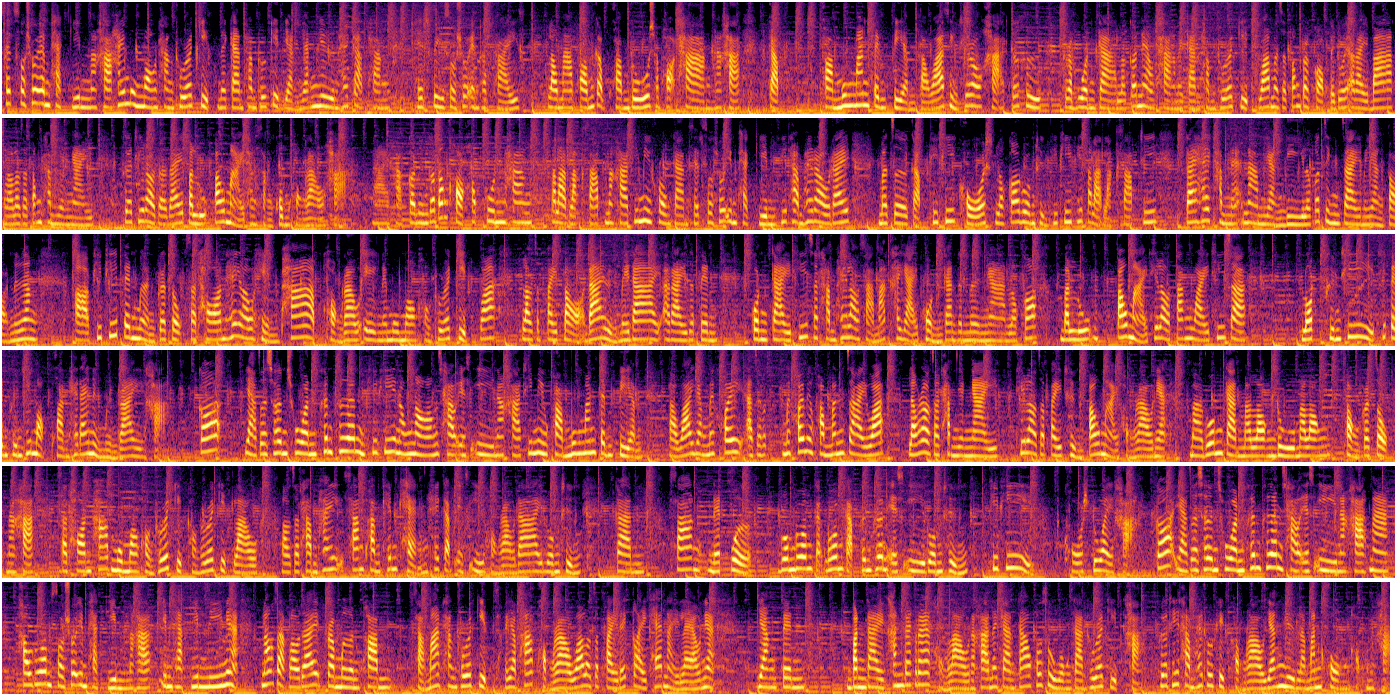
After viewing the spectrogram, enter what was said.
เซ็ตโซเชียล i m p a c t ยิมนะคะ ให้มุมมองทางธุรกิจในการทำธุรกิจอย่างยั่งยืนให้กับทาง h 3 Social Enterprise เรามาพร้อมกับความรู้เฉพาะทางนะคะ กับ ความมุ่งมั่นเต็มเปี่ยม แต่ว่าสิ่งที่เราขาดก็คือกระบวนการแล้วก็แนวทางในการทำธุรกิจว่ามันจะต้องประกอบไปด้วยอะไรบ้าง แล้วเราจะต้องทำยังไง เพื่อที่เราจะได้บรรลุเป้าหมายทางสังคมของเราค่ะได้ค่ะก่อนอื่นก็ต้องขอขอบคุณทางตลาดหลักทรัพย์นะคะ ที่มีโครงการ Set Social Impact ยิมที่ทำให้เราได้มาเจอกับพี่ๆโค้ชแล้วก็รวมถึงพี่ๆที่ตลาดหลักทรัพย์ที่ได้ให้คำแนะนำอย่างดี แล้วก็จริงใจมาอย่างต่อเนื่อง พี่ๆเป็นเหมือนกระจกสะท้อนให้เราเห็นภาพของเราเองในมุมมองของธุรกิจว่าเราจะไปต่อได้หรือไม่ได้ อะไรจะเป็นกลไกที่จะทำให้เราสามารถขยายผลการดำเนินงาน แล้วก็บรรลุเป้าหมายที่เราตั้งไว้ที่จะลดพื้นที่ที่เป็นพื้นที่หมอกควันให้ได้ 10,000 ไร่ค่ะ ก็ อยากจะเชิญชวนเพื่อนๆ พี่ๆ น้องๆ ชาว SE นะคะ ที่มีความมุ่งมั่นเต็มเปี่ยม แต่ว่ายังไม่ค่อยอาจจะไม่ค่อยมีความมั่นใจว่า แล้วเราจะทำยังไงที่เราจะไปถึงเป้าหมายของเราเนี่ยมาร่วมกันมาลองดูมาลองส่องกระจกนะคะ สะท้อนภาพมุมมองของธุรกิจของธุรกิจเรา เราจะทำให้สร้างความเข้มแข็งให้กับ SE ของเราได้ รวมถึงการสร้างเน็ตเวิร์กร่วมร่วมกับร่วมกับเพื่อนๆ SE รวมถึงพี่ๆ โค้ชด้วยค่ะ ก็อยากจะเชิญชวนเพื่อนๆชาว SE นะคะ มาเข้าร่วม Social Impact Gym นะคะ Impact Gym นี้เนี่ย นอกจากเราได้ประเมินความสามารถทางธุรกิจศักยภาพของเราว่าเราจะไปได้ไกลแค่ไหนแล้วเนี่ย ยังเป็นบันไดขั้นแรก ๆ ของเรานะคะ ในการก้าวเข้าสู่วงการธุรกิจค่ะ เพื่อที่ทำให้ธุรกิจของเรายั่งยืนและมั่นคงขอบคุณค่ะ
